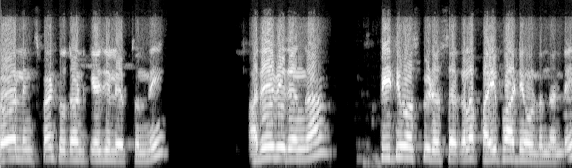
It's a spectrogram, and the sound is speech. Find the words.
lower links పైన టూ థౌసండ్ కేజీ లేపుతుంది. అదే విధంగా పీటీఓ స్పీడ్ వస్తారు కదా ఫైవ్ ఫార్టీ ఉంటుందండి.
